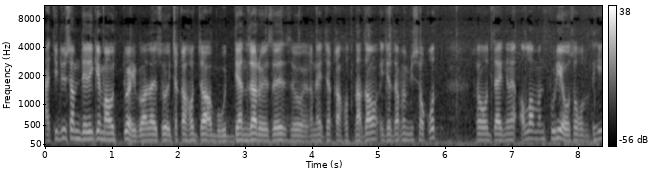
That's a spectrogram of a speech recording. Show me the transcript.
হাতীটো চাম দেৰিকৈ মাউথটো আহি পোৱা নাই চ' এতিয়া কাষত যাওঁ বহুত ডেঞ্জাৰ হৈ আছে চ' সেইকাৰণে এতিয়া কাষত নাযাওঁ এতিয়া যাম আমি চকত চকত যাই কিনে অলপমান ফুৰি আহোঁ চকত দেখি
